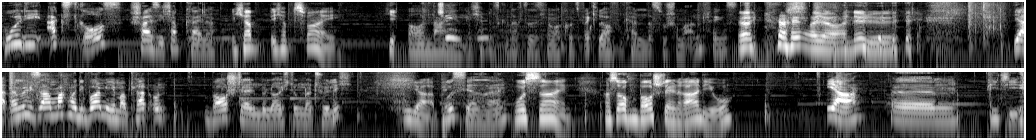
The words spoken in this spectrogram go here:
hol die Axt raus. Scheiße, ich habe keine. Ich hab, ich hab zwei. Oh nein, ich habe jetzt gedacht, dass ich nochmal kurz weglaufen kann, dass du schon mal anfängst. Ja, ja, ja, nö, nö. Ja, dann würde ich sagen, machen wir die Bäume hier mal platt und Baustellenbeleuchtung natürlich. Ja, Muss ja sein. muss sein. Hast du auch ein Baustellenradio? Ja, ähm, Piti.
